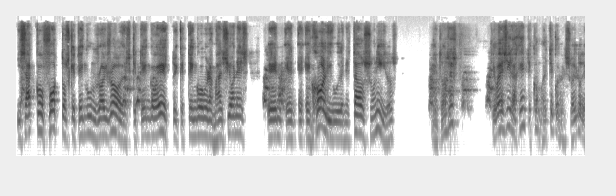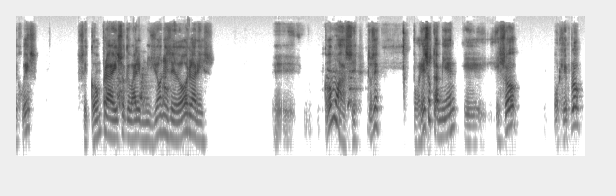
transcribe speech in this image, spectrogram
y saco fotos que tengo un Roy Royce, que tengo esto y que tengo unas mansiones en, en Hollywood, en Estados Unidos, entonces, ¿qué va a decir la gente? ¿Cómo este con el sueldo de juez? Se compra eso que vale millones de dólares eh, ¿Cómo hace? Entonces, por eso también eh, eso, por ejemplo,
